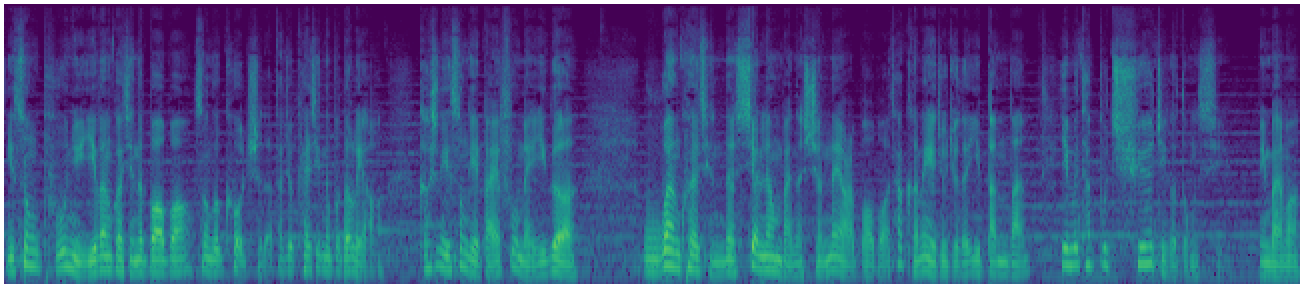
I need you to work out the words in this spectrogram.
你送普女一万块钱的包包，送个 Coach 的，她就开心的不得了。可是你送给白富美一个五万块钱的限量版的香奈儿包包，她可能也就觉得一般般，因为她不缺这个东西，明白吗？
